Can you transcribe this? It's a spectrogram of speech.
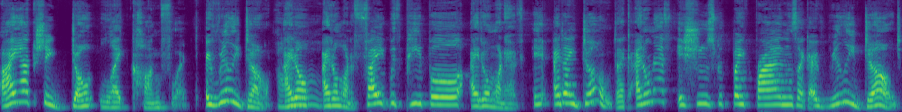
I, actually don't like conflict. I really don't. Oh. I don't I don't want to fight with people. I don't want to have and I don't. Like I don't have issues with my friends. Like I really don't.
